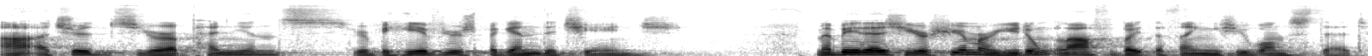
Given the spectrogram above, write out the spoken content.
attitudes, your opinions, your behaviors begin to change. Maybe it is your humor. You don't laugh about the things you once did.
